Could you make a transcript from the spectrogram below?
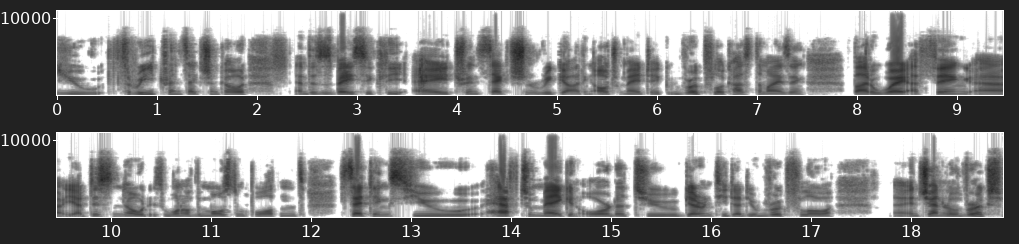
U3 transaction code and this is basically a transaction regarding automatic workflow customizing. By the way I think uh, yeah this node is one of the most important settings you have to make in order to guarantee that your workflow uh, in general works.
